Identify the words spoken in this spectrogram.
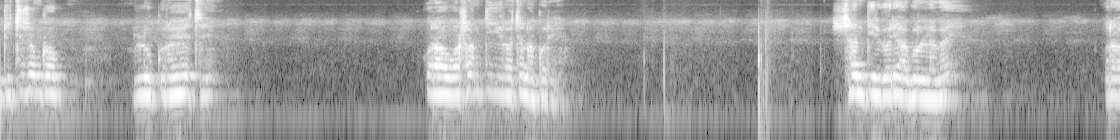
কিছু সংখ্যক লোক রয়েছে ওরা অশান্তি রচনা করে। শান্তির ঘরে আগুন লাগায়, ওরা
